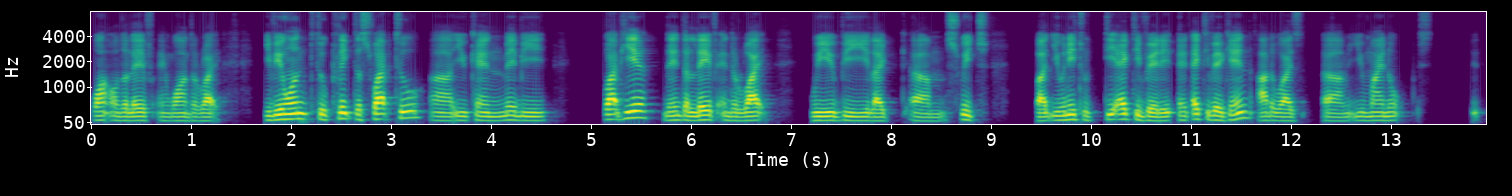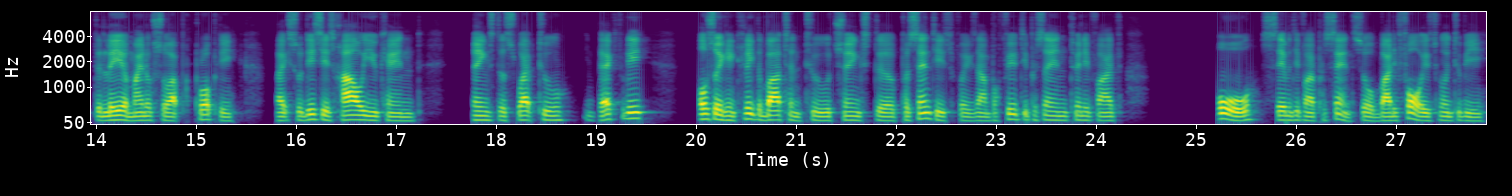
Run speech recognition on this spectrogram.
one on the left and one on the right. If you want to click the swipe tool, uh, you can maybe swipe here, then the left and the right will be like um, switch, but you need to deactivate it and activate again. Otherwise, um, you might not, the layer might not show up properly. Like, so this is how you can change the swipe tool interactively. Also, you can click the button to change the percentage, for example, 50%, 25 or 75%. So by default, it's going to be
